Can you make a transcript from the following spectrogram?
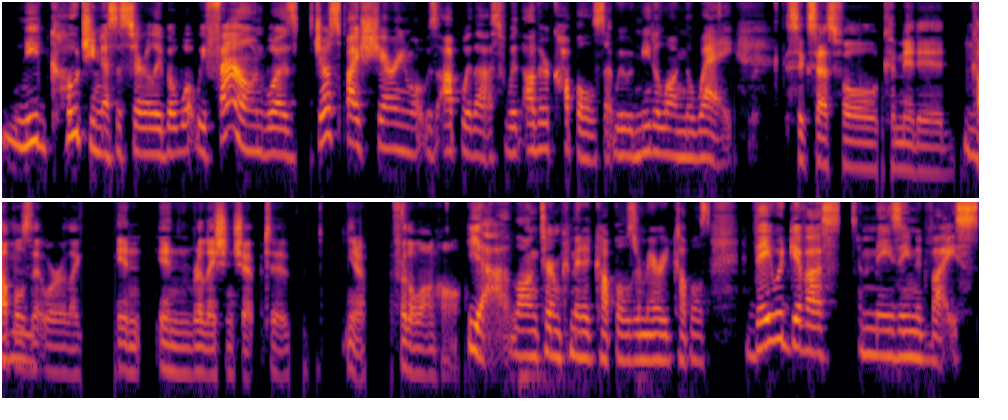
need coaching necessarily. But what we found was just by sharing what was up with us with other couples that we would meet along the way. Successful, committed couples Mhm. that were like in in relationship to, you know, for the long haul. yeah, long term committed couples or married couples, they would give us amazing advice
